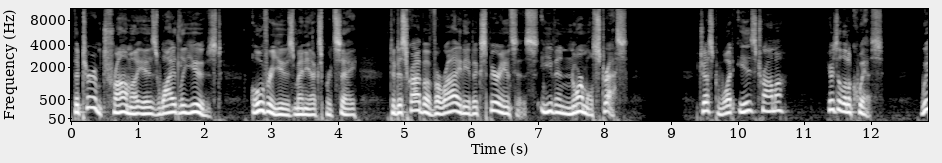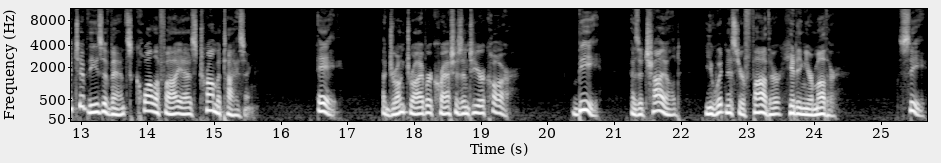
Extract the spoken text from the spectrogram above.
The term trauma is widely used, overused, many experts say, to describe a variety of experiences, even normal stress. Just what is trauma? Here's a little quiz. Which of these events qualify as traumatizing? A. A drunk driver crashes into your car. B. As a child, you witness your father hitting your mother. C.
